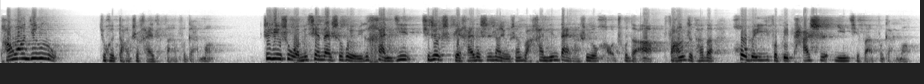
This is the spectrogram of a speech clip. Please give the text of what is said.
膀胱经入，就会导致孩子反复感冒。这就是我们现在社会有一个汗巾，其实是给孩子身上有什么把汗巾带上是有好处的啊，防止他的后背衣服被踏湿，引起反复感冒。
